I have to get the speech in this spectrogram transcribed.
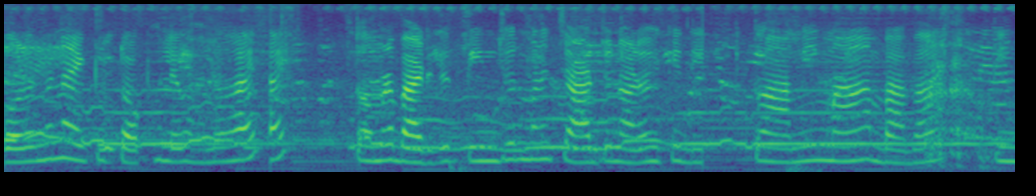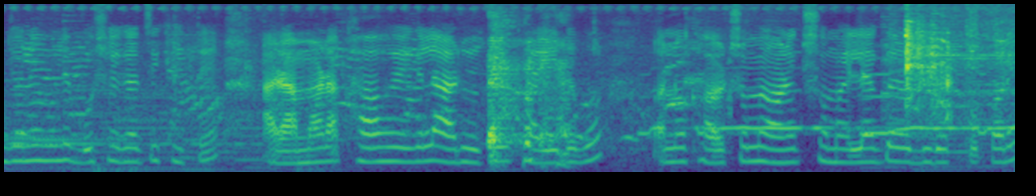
গরমে না একটু টক হলে ভালো হয়। তো আমরা বাড়িতে তিনজন মানে চারজন আরোহীকে দিই। তো আমি, মা, বাবা তিনজনে মিলে বসে গেছি খেতে। আর আমারা খাওয়া হয়ে গেলে আরোহীকে খাইয়ে দেবো। কারণ খাওয়ার সময় অনেক সময় লাগে আর বিরক্ত করে।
